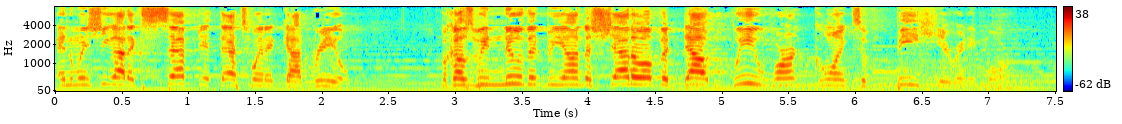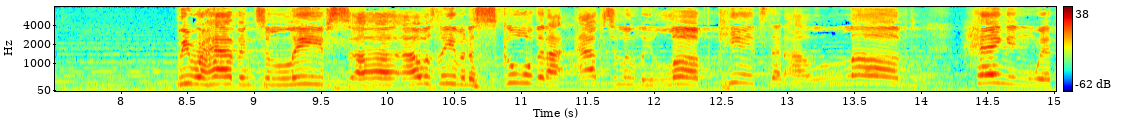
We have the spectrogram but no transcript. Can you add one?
And when she got accepted, that's when it got real. because we knew that beyond a shadow of a doubt, we weren't going to be here anymore. We were having to leave. Uh, I was leaving a school that I absolutely loved, kids that I loved hanging with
